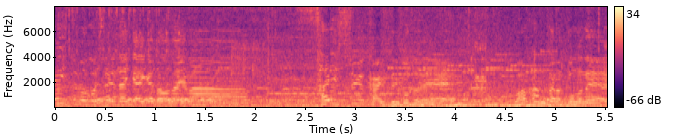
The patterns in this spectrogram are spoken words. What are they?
い、いつもご視聴いただきありがとうございます。最終回ということで分かるかなこのね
